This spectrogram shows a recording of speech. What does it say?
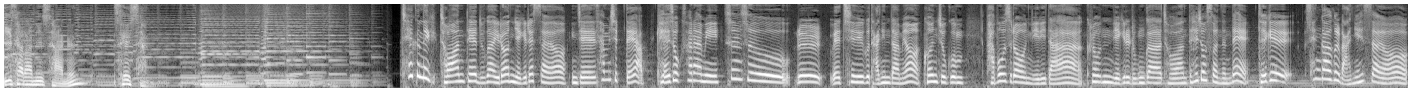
이 사람이 사는 세상. 최근에 저한테 누가 이런 얘기를 했어요. 이제 30대 앞 계속 사람이 순수를 외치고 다닌다면 그건 조금 바보스러운 일이다. 그런 얘기를 누군가 저한테 해줬었는데 되게 생각을 많이 했어요.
